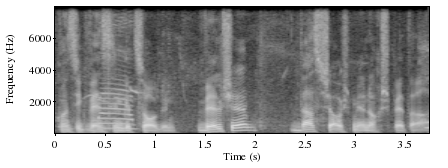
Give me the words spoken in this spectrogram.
Konsequenzen gezogen. Welche? Das schaue ich mir noch später an.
